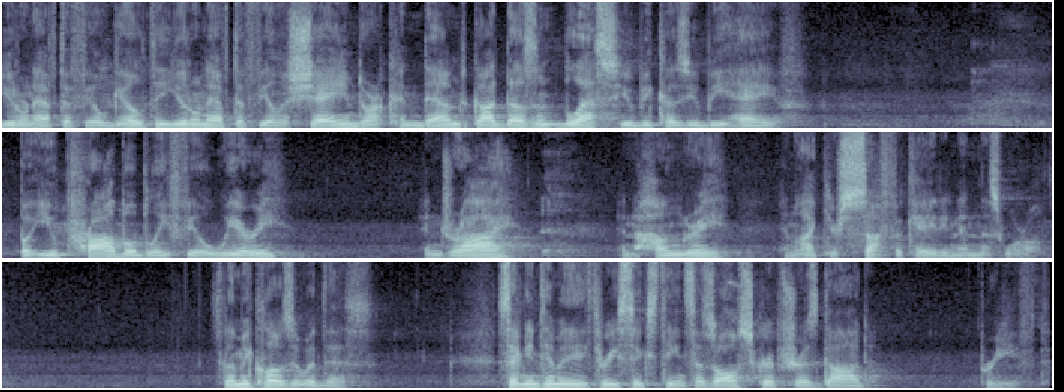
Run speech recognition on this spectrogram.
You don't have to feel guilty. You don't have to feel ashamed or condemned. God doesn't bless you because you behave. But you probably feel weary and dry and hungry and like you're suffocating in this world. So let me close it with this. 2 Timothy 3:16 says all scripture is God breathed.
